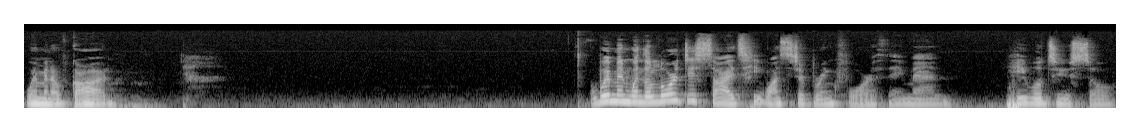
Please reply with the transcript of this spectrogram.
women of God. Women, when the Lord decides He wants to bring forth, amen, He will do so.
